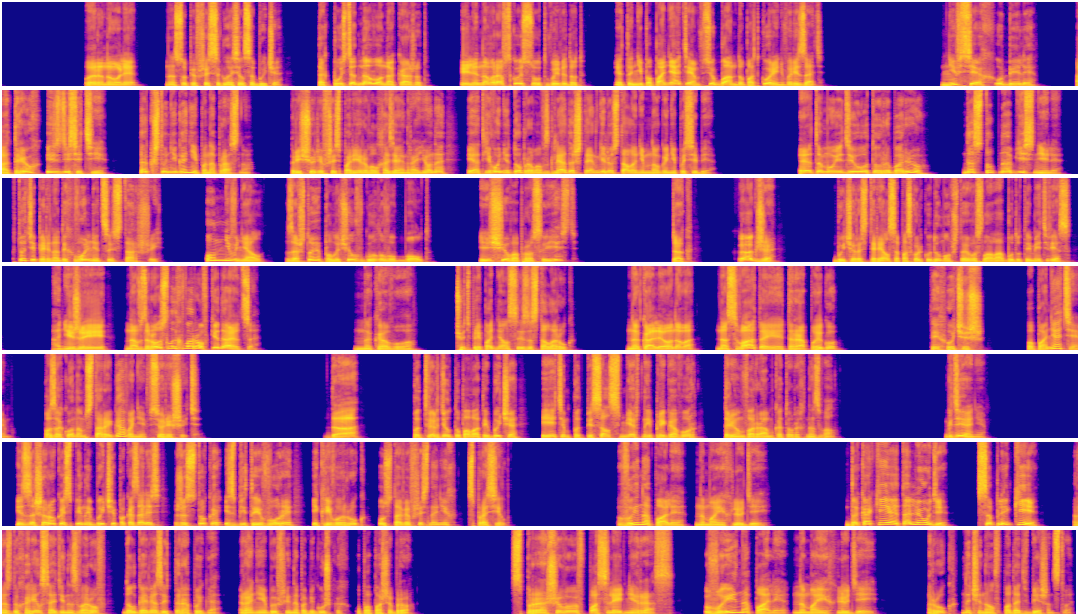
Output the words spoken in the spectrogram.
«Пырнули», — насупившись, согласился быча. «Так пусть одного накажут. Или на воровской суд выведут. Это не по понятиям всю банду под корень вырезать». «Не всех убили», а трех из десяти, так что не гони понапрасну». Прищурившись, парировал хозяин района, и от его недоброго взгляда Штенгелю стало немного не по себе. Этому идиоту-рыбарю доступно объяснили, кто теперь над их вольницей старший. Он не внял, за что я получил в голову болт. Еще вопросы есть? «Так как же?» Быча растерялся, поскольку думал, что его слова будут иметь вес. Они же и на взрослых воров кидаются». «На кого?» — чуть приподнялся из-за стола рук. «На Каленова, на Свата и Торопыгу». «Ты хочешь по понятиям, по законам Старой Гавани все решить?» «Да», — подтвердил туповатый быча и этим подписал смертный приговор трем ворам, которых назвал. «Где они?» Из-за широкой спины бычи показались жестоко избитые воры, и кривой рук, уставившись на них, спросил. «Вы напали на моих людей?» «Да какие это люди! Сопляки!» раздухарился один из воров, долговязый торопыга, ранее бывший на побегушках у папаши Бро. «Спрашиваю в последний раз. Вы напали на моих людей?» Рук начинал впадать в бешенство.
